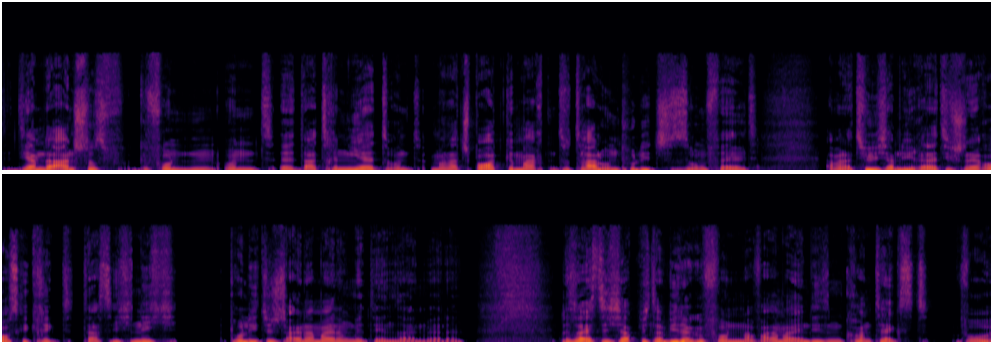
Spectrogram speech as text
die haben da Anschluss gefunden und äh, da trainiert und man hat Sport gemacht, ein total unpolitisches Umfeld. Aber natürlich haben die relativ schnell rausgekriegt, dass ich nicht politisch einer Meinung mit denen sein werde. Das heißt, ich habe mich dann wiedergefunden auf einmal in diesem Kontext, wo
